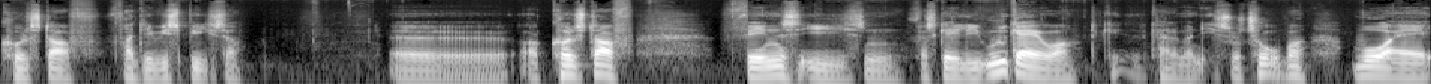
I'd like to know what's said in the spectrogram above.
kulstof fra det, vi spiser. Øh, og kulstof findes i sådan forskellige udgaver, det kalder man isotoper, hvoraf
